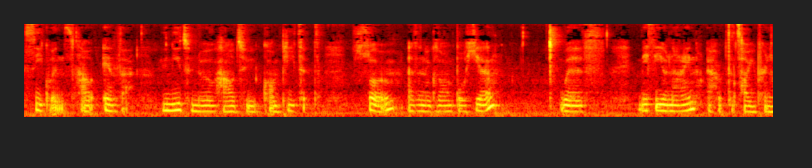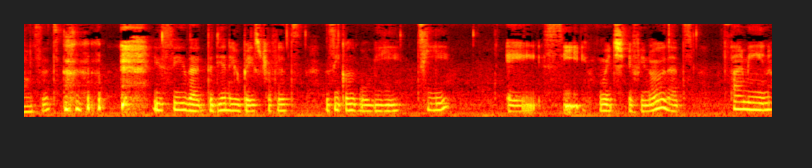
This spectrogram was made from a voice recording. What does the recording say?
sequence. However, you need to know how to complete it. So, as an example here, with methionine, I hope that's how you pronounce it, you see that the DNA based triplets, the sequence will be T A C, which, if you know, that's thymine,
